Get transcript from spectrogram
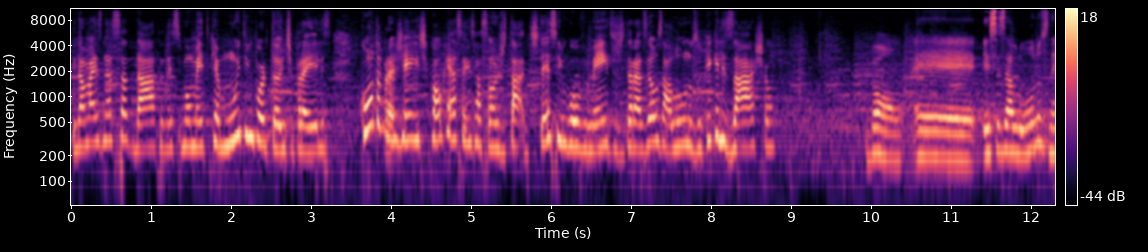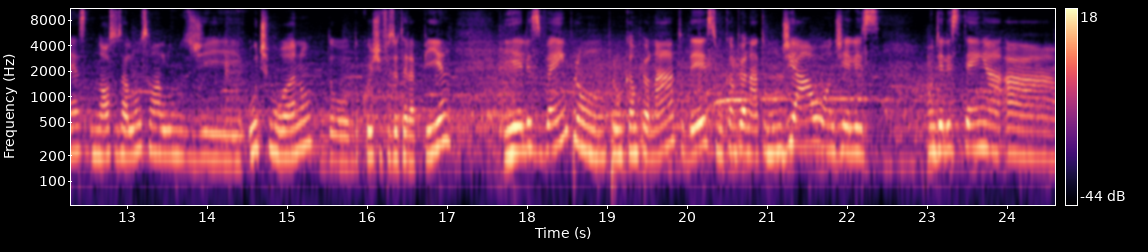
ainda mais nessa data, nesse momento que é muito importante para eles. Conta pra gente qual que é a sensação de, tá, de ter esse envolvimento, de trazer os alunos, o que, que eles acham. Bom, é, esses alunos, né, nossos alunos são alunos de último ano do, do curso de fisioterapia e eles vêm para um, um campeonato desse, um campeonato mundial, onde eles, onde eles têm a,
